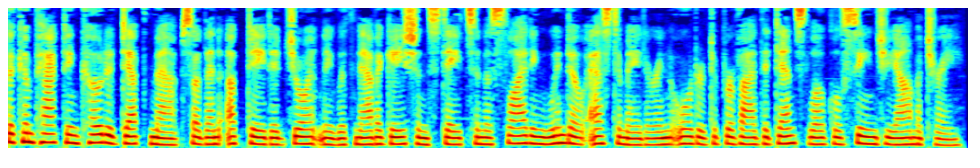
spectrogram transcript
The compact encoded depth maps are then updated jointly with navigation states in a sliding window estimator in order to provide the dense local scene geometry.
